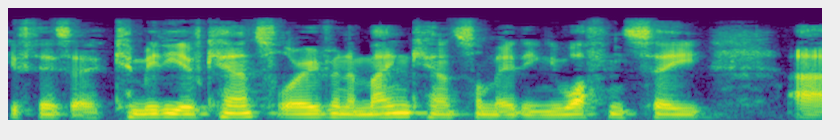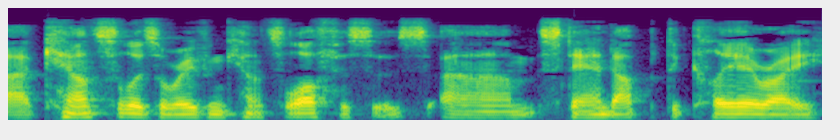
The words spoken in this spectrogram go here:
if there's a committee of council or even a main council meeting, you often see uh, councillors or even council officers um, stand up, declare a,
